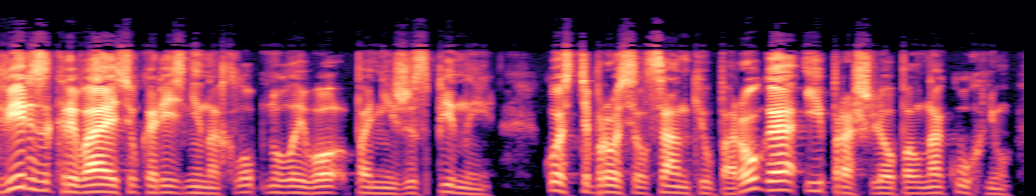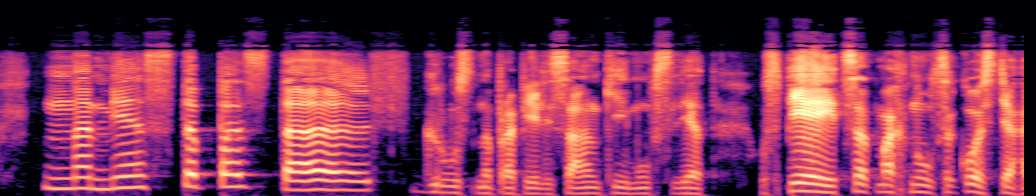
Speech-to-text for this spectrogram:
Дверь, закрываясь, укоризненно хлопнула его пониже спины. Костя бросил санки у порога и прошлепал на кухню. «На место поставь!» — грустно пропели санки ему вслед. «Успеется!» — отмахнулся Костя.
